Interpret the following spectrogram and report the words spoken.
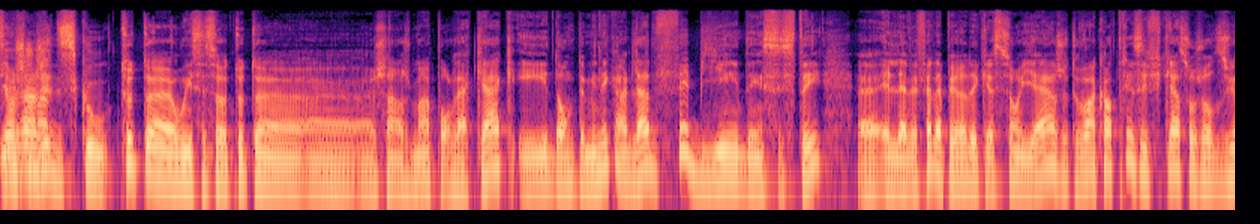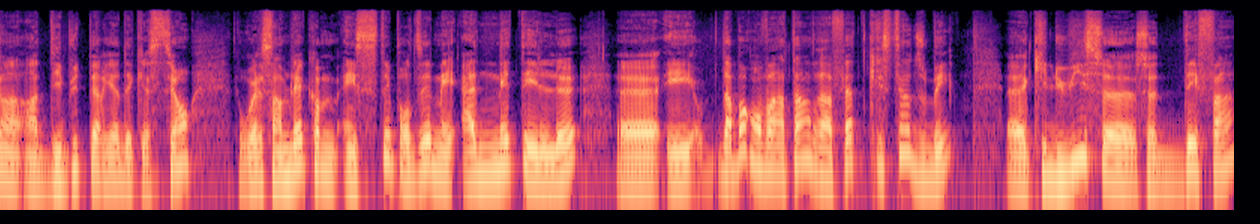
Ils ont changé de discours. Tout un, oui, c'est ça, tout un, un- un changement pour la CAQ. Et donc, Dominique Andelade fait bien d'insister. Euh, elle l'avait fait à la période de questions hier. Je trouve encore très efficace aujourd'hui en, en début de période de questions, où elle semblait comme insister pour dire, mais admettez-le. Euh, et d'abord, on va entendre en fait Christian Dubé, euh, qui lui se, se défend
